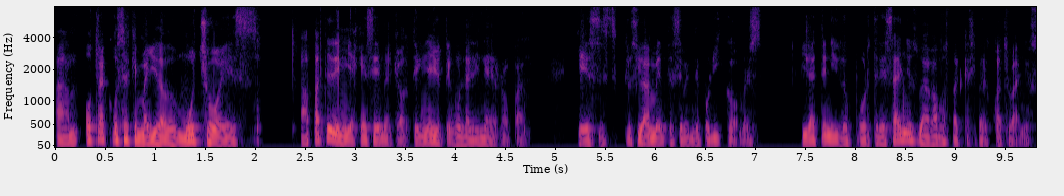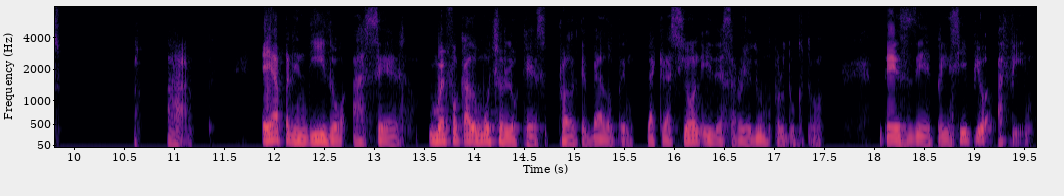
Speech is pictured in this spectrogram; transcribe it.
Um, otra cosa que me ha ayudado mucho es, aparte de mi agencia de mercadotecnia, yo tengo una línea de ropa que es exclusivamente se vende por e-commerce y la he tenido por tres años, vamos para casi para cuatro años. Ajá. He aprendido a hacer, me he enfocado mucho en lo que es product development, la creación y desarrollo de un producto, desde principio a fin.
